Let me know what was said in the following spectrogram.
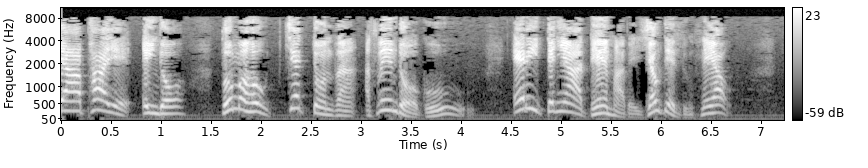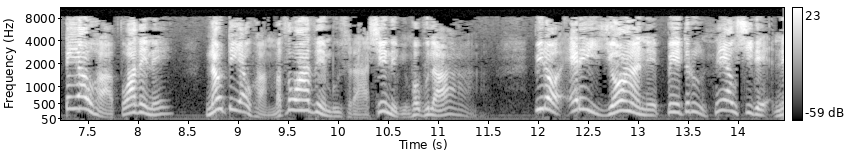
ယာဖရဲ့အိမ်တော်သို့မဟုတ်ကြက်တွန်တန်အသင်းတော်ကိုအဲ့ဒီတညတဲမှာပဲရောက်တဲ့လူနှစ်ယောက်တယောက်ဟာသွားတဲ့နဲ့နောက်တယောက်ဟာမသွားသင့်ဘူးဆိုတာရှင်းနေပြီမဟုတ်ဘူးလား ပြီးတော့အဲ့ဒီယောဟန်နဲ့ပေတရုနှစ်ယောက်ရှိတဲ့အ내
